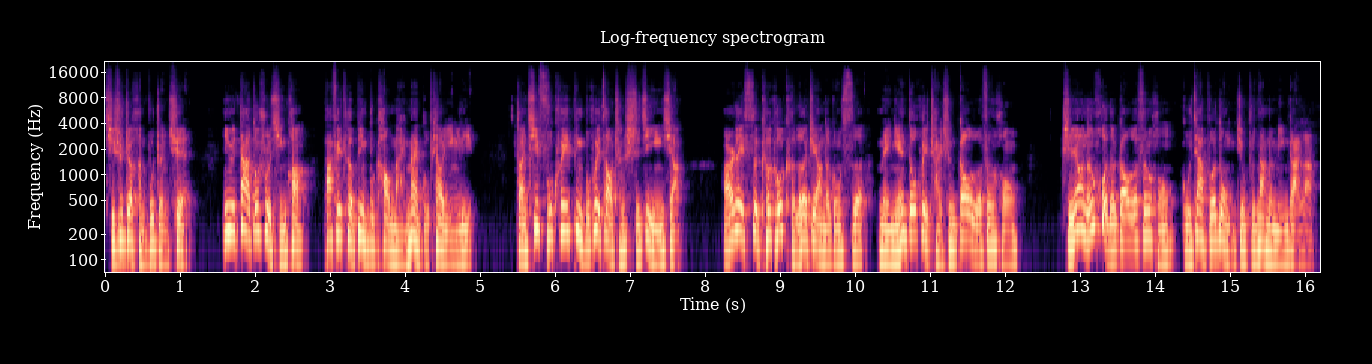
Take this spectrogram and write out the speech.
其实这很不准确，因为大多数情况，巴菲特并不靠买卖股票盈利，短期浮亏并不会造成实际影响，而类似可口可乐这样的公司，每年都会产生高额分红。只要能获得高额分红，股价波动就不那么敏感了。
